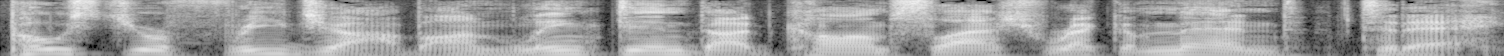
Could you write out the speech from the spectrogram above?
Post your free job on linkedin.com slash recommend today.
